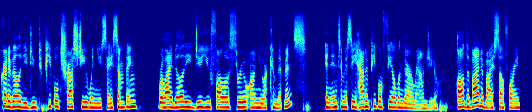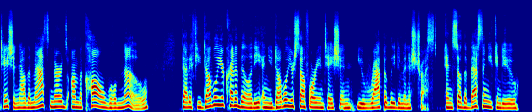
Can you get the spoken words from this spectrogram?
Credibility, do people trust you when you say something? Reliability, do you follow through on your commitments? and intimacy. How do people feel when they're around you? All divided by self orientation. Now, the math nerds on the call will know that if you double your credibility and you double your self orientation, you rapidly diminish trust. And so, the best thing you can do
